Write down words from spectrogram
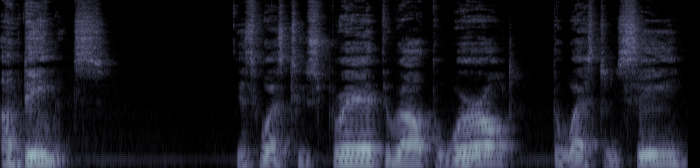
of demons. This was to spread throughout the world, the Western Sea.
